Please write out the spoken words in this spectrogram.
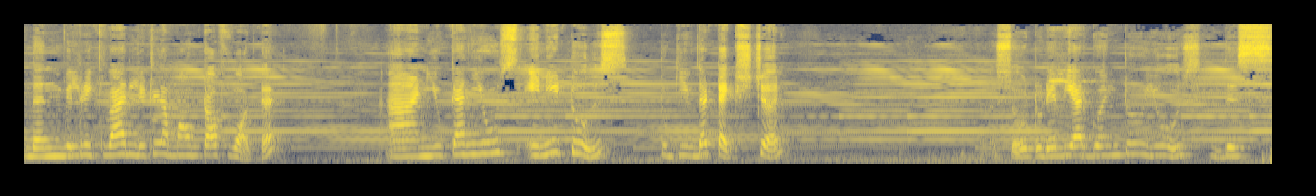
then will require little amount of water. And you can use any tools to give the texture. So today we are going to use this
